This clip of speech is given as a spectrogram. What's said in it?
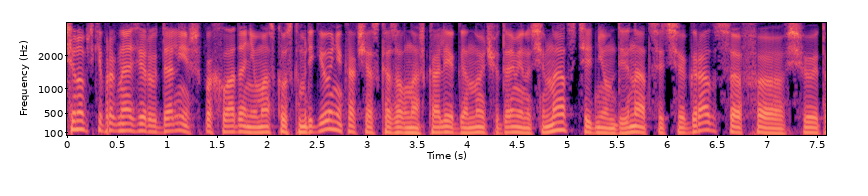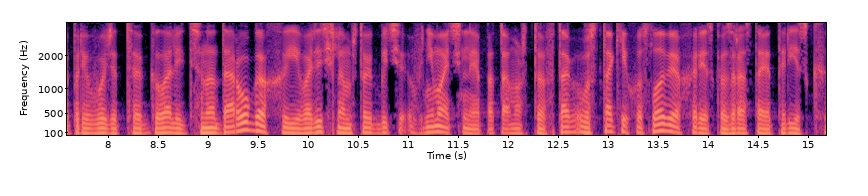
Синоптики прогнозируют дальнейшее похолодание в московском регионе. Как сейчас сказал наш коллега, ночью до минус 17, днем 12 градусов. Э, Все это приводит к гололедице на дорогах, и водителям стоит быть внимательнее, потому что в, в таких условиях резко возрастает риск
